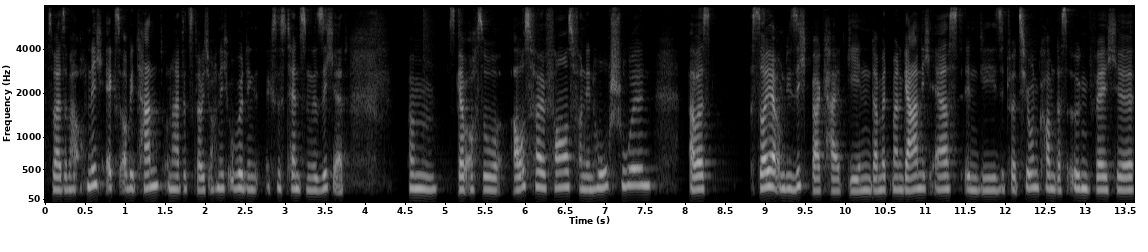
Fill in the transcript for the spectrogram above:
das war jetzt aber auch nicht exorbitant und hat jetzt, glaube ich, auch nicht unbedingt Existenzen gesichert. Ähm, es gab auch so Ausfallfonds von den Hochschulen, aber es, es soll ja um die Sichtbarkeit gehen, damit man gar nicht erst in die Situation kommt, dass irgendwelche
